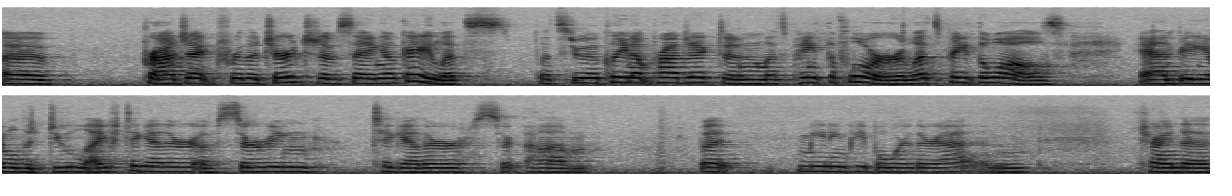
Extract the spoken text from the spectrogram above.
a project for the church of saying, okay, let's let's do a cleanup project and let's paint the floor or let's paint the walls, and being able to do life together of serving together, um, but meeting people where they're at and trying to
